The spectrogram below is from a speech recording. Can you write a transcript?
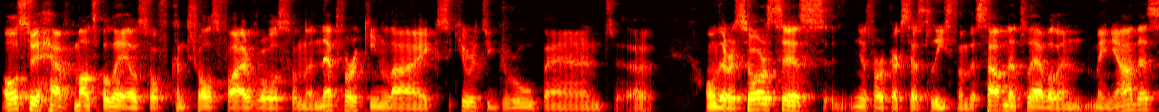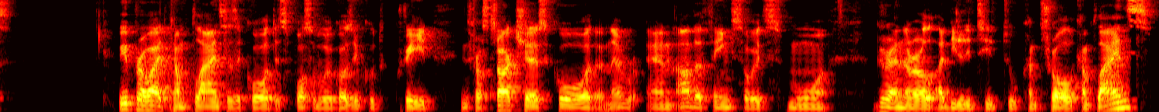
also you have multiple layers of controls firewalls on the networking like security group and uh, on the resources network access list on the subnet level and many others we provide compliance as a code as possible because you could create infrastructure as code and and other things. So it's more granular ability to control compliance.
